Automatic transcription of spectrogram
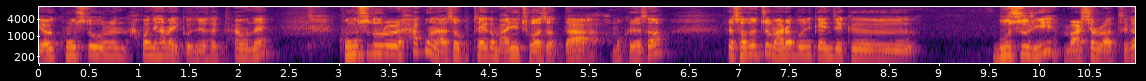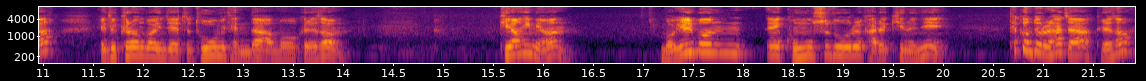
여기 공수도는 학원이 하나 있거든요. 저 타운에 공수도를 하고 나서부터 애가 많이 좋아졌다. 뭐 그래서 저도 좀 알아보니까 이제 그 무술이 마셜 아트가 애들 그런 거 이제 도움이 된다. 뭐 그래서 기왕이면 뭐 일본의 공수도를 가르키느니 태권도를 하자. 그래서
